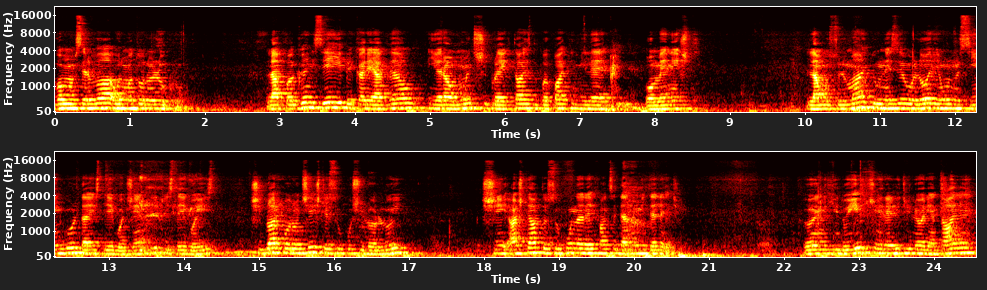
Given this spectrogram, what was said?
vom observa următorul lucru. La păgâni zeii pe care îi aveau erau mulți și proiectați după patimile omenești. La musulmani, Dumnezeul lor e unul singur, dar este egocentric, este egoist și doar poruncește supușilor lui și așteaptă supunere față de anumite legi. În hiduism și în religiile orientale,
